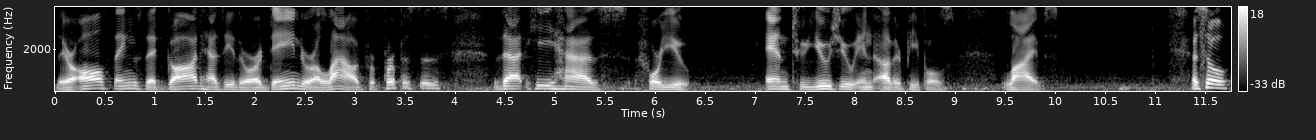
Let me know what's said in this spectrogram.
They are all things that God has either ordained or allowed for purposes that He has for you and to use you in other people's lives. And so,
